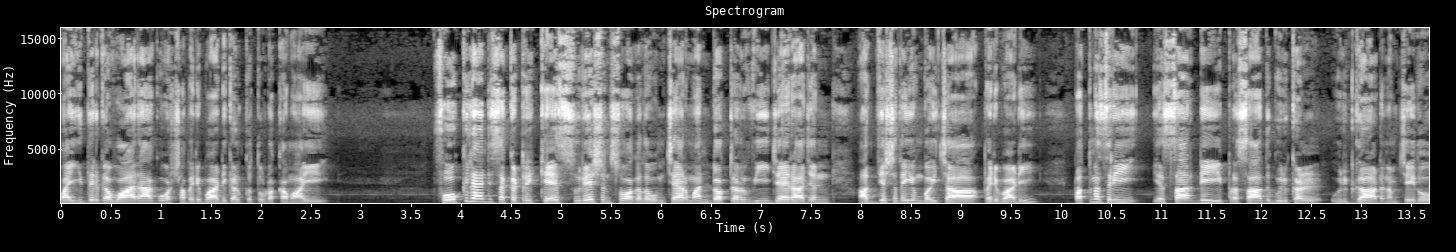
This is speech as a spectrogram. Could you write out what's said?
പൈതൃക വാരാഘോഷ പരിപാടികൾക്ക് തുടക്കമായി. ഫോക്ക്ലാൻഡ് സെക്രട്ടറി കെ സുരേഷൻ സ്വാഗതവും ചെയർമാൻ ഡോക്ടർ വി ജയരാജൻ അധ്യക്ഷതയും വഹിച്ച പരിപാടി Padmashri S R D Prasad Gurukkal ഉദ്ഘാടനം ചെയ്തു.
